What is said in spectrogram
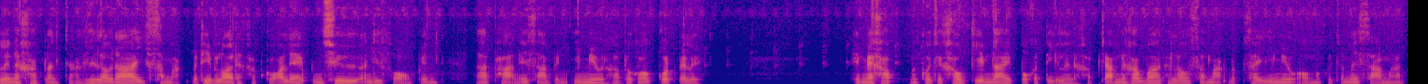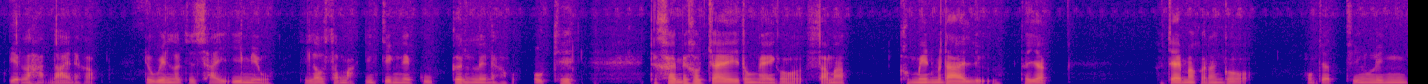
เลยนะครับ หลังจากที่เราได้สมัครไปที่ร้อยนะครับก็อันแรกเป็นชื่อ อันที่สองเป็นรหัสผ่านอันที่สามเป็นอีเมลนะครับ แล้วก็กดไปเลย เห็นไหมครับ มันก็จะเข้าเกมได้ปกติเลยนะครับย้ำนะครับว่าถ้าเราสมัครแบบใส่อีเมลเอามันก็จะไม่สามารถเปลี่ยนรหัสได้นะครับยกเว้นเราจะใช้อีเมลที่เราสมัครจริง ๆ ใน Google เลยนะครับ โอเค ถ้าใครไม่เข้าใจตรงไหนก็สามารถคอมเมนต์มาได้หรือถ้าอยากเข้าใจมากกว่านั้นก็ ผมจะทิ้งลิงก์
